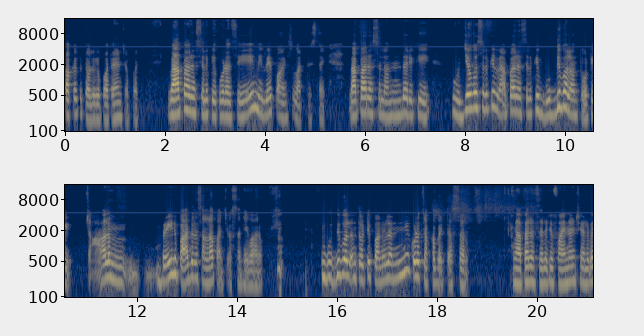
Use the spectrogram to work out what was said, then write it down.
పక్కకు తొలగిపోతాయి అని చెప్పచ్చు. వ్యాపారస్తులకి కూడా సేమ్ ఇవే పాయింట్స్ వర్తిస్తాయి. వ్యాపారస్తులందరికీ ఉద్యోగస్తులకి వ్యాపారస్తులకి బుద్ధి బలంతో చాలా బ్రెయిన్ పాదరసంలా పనిచేస్తుంది వారు వారం. బుద్ధి బలంతో పనులన్నీ కూడా చక్కబెట్టేస్తారు. వ్యాపారస్తులకి ఫైనాన్షియల్గా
